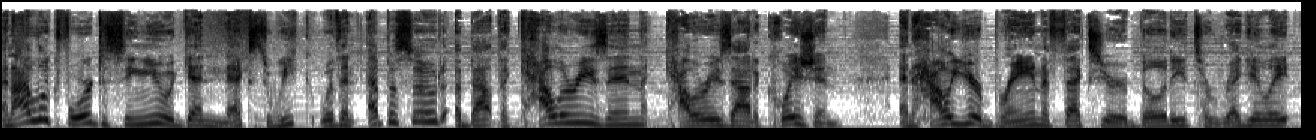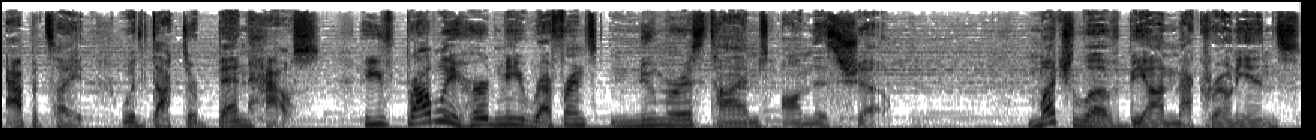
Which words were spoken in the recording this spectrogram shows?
and I look forward to seeing you again next week with an episode about the calories in, calories out equation and how your brain affects your ability to regulate appetite with Dr. Ben House, who you've probably heard me reference numerous times on this show. Much love, Beyond Macronians.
